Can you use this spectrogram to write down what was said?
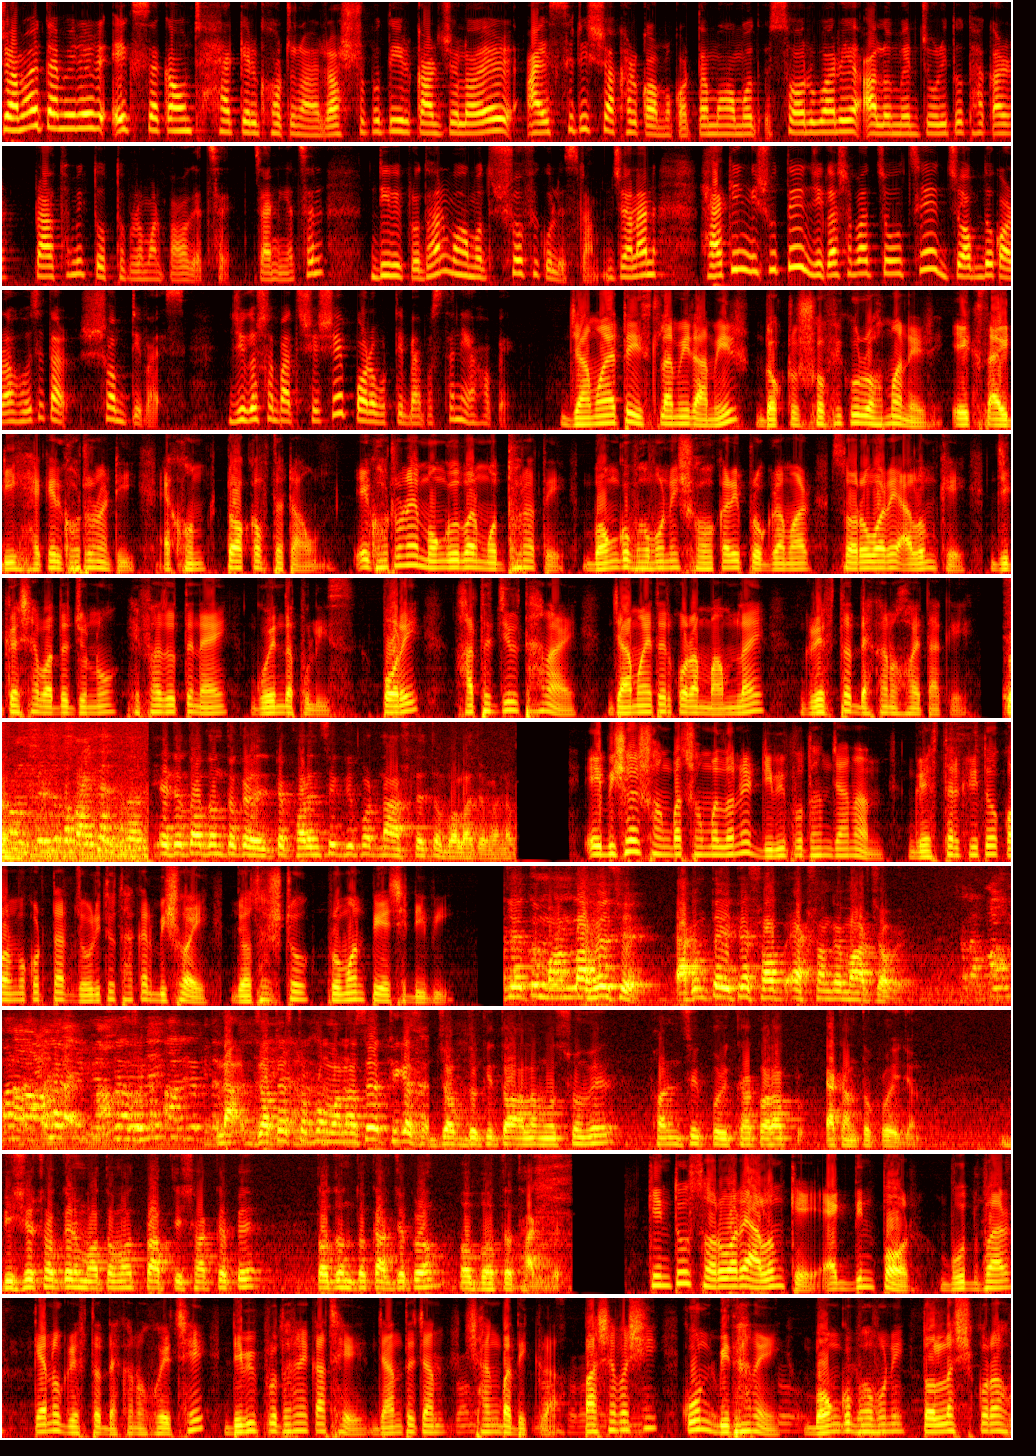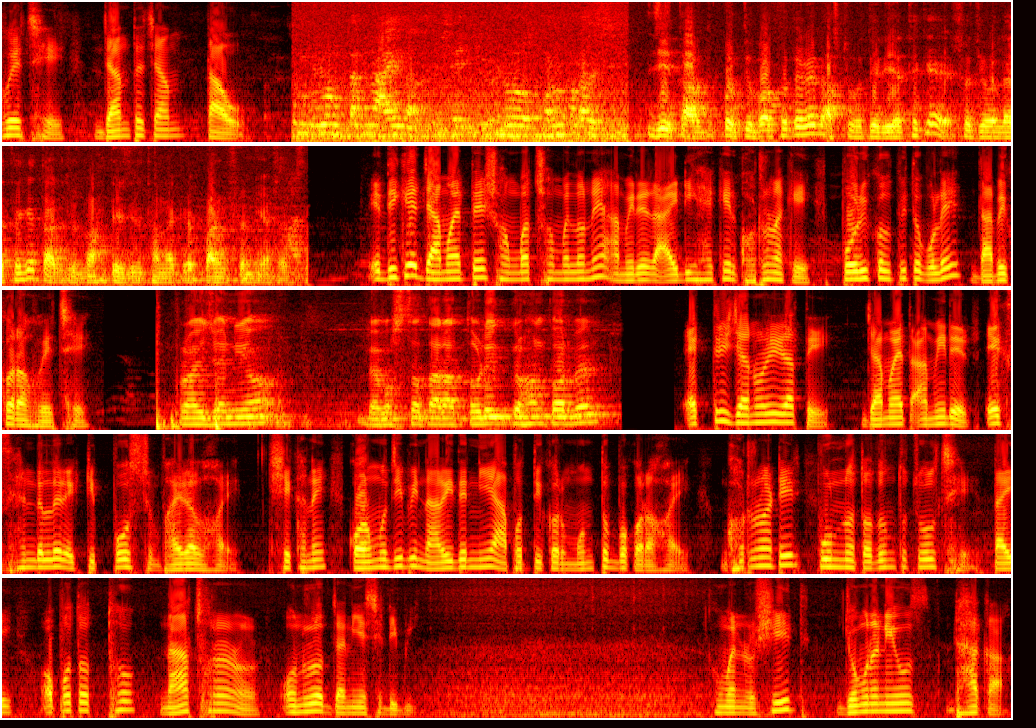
জামায়াত আমিরের x account হ্যাকের ঘটনায় রাষ্ট্রপতির কার্যালয়ের আইসিটি শাখার কর্মকর্তা মোহাম্মদ সরওয়ারে আলমের জড়িত থাকার প্রাথমিক তথ্য প্রমাণ পাওয়া গেছে। জানিয়েছেন ডিবি প্রধান মোহাম্মদ শফিকুল ইসলাম। জানান, হ্যাকিং ইস্যুতে জিজ্ঞাসাবাদ চলছে, জব্দ করা হয়েছে তার সব ডিভাইস। জিজ্ঞাসাবাদ শেষে পরবর্তী ব্যবস্থা নেওয়া হবে। জামায়াতে ইসলামীর আমির ডক্টর শফিকুর রহমানের এক্স আইডি হ্যাকের ঘটনাটি এখন টক অফ দ্য টাউন। এ ঘটনায় মঙ্গলবার মধ্যরাতে বঙ্গভবনে সহকারী প্রোগ্রামার সরোয়ারে আলমকে জিজ্ঞাসাবাদের জন্য হেফাজতে নেয় গোয়েন্দা পুলিশ। পরে হাতেজিল থানায় জামায়াতের করা মামলায় গ্রেফতার দেখানো হয় তাকে। এটা তদন্ত করে এটা ফরেন্সিক রিপোর্ট না আসলে তো বলা যাবে না। এ বিষয়ে সংবাদ সম্মেলনে ডিবি প্রধান জানান গ্রেফতারকৃত কর্মকর্তার জড়িত থাকার বিষয়ে যথেষ্ট প্রমাণ পেয়েছে ডিবি। যেহেতু মামলা হয়েছে এখন তো এটা সব একসঙ্গে মার্চ হবে। না যথেষ্ট প্রমাণ আছে ঠিক আছে। জব্দকৃত আলম ওসমের ফরেন্সিক পরীক্ষা করা একান্ত প্রয়োজন। বিশেষজ্ঞের মতামত প্রাপ্তি সাক্ষেপে তদন্ত কার্যক্রম অব্যাহত থাকবে। কিন্তু সরোয়ারে আলমকে একদিন পর বুধবার কেন গ্রেফতার দেখানো হয়েছে ডিবি প্রধানের কাছে জানতে চান সাংবাদিকরা। পাশাপাশি কোন বিধানে বঙ্গভবনে তল্লাশি করা হয়েছে জানতে চান তাও। জি তার কর্তৃপক্ষ থেকে রাষ্ট্রপতির ইয়ে থেকে সচিবালয় থেকে তার জন্য হাতিরঝিল থানাকে পারমিশন নিয়ে আসা এদিকে জামায়াতের সংবাদ সম্মেলনে আমিরের আইডি হ্যাকের ঘটনাকে পরিকল্পিত বলে দাবি করা হয়েছে। প্রয়োজনীয় ব্যবস্থা তারা তড়িৎ গ্রহণ করবেন। একত্রিশ জানুয়ারি রাতে জামায়াত আমিরের এক্স হ্যান্ডেলের একটি পোস্ট ভাইরাল হয়। সেখানে কর্মজীবী নারীদের নিয়ে আপত্তিকর মন্তব্য করা হয়। ঘটনাটির পূর্ণ তদন্ত চলছে, তাই অপতথ্য না ছড়ানোর অনুরোধ জানিয়েছে ডিবি। হুমায়ুন রশিদ, যমুনা নিউজ, ঢাকা।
